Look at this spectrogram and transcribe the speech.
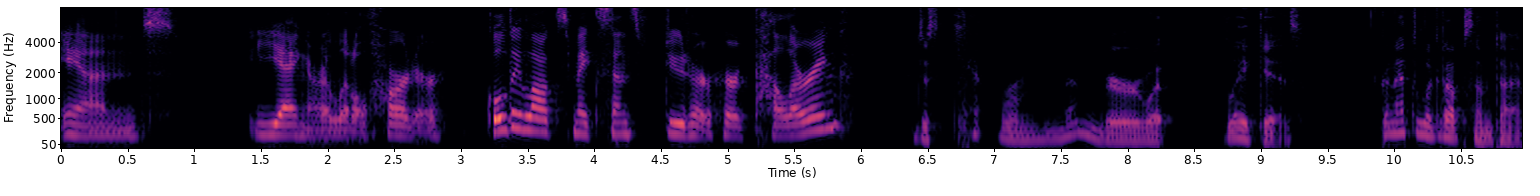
and Yang are a little harder. Goldilocks makes sense due to her coloring. I just can't remember what Blake is. Gonna have to look it up sometime.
